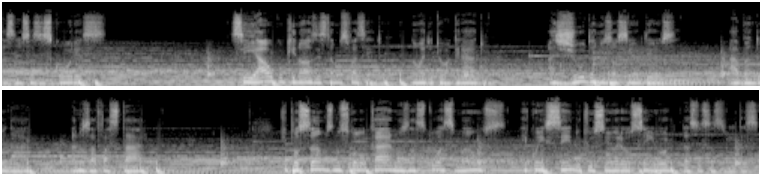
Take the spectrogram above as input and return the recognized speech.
as nossas escolhas. Se algo que nós estamos fazendo não é do Teu agrado, ajuda-nos, ó Senhor Deus, a abandonar, a nos afastar que possamos nos colocarmos nas tuas mãos, reconhecendo que o Senhor é o Senhor das nossas vidas.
